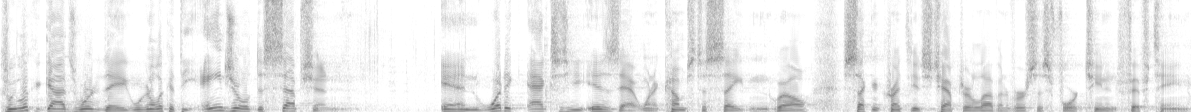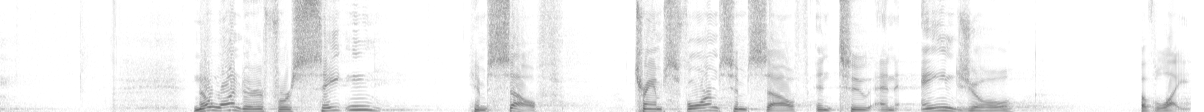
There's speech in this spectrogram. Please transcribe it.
As we look at God's Word today, we're going to look at the angel of deception. And what actually is that when it comes to Satan? Well, 2 Corinthians chapter 11, verses 14 and 15. No wonder, for Satan himself transforms himself into an angel of light.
